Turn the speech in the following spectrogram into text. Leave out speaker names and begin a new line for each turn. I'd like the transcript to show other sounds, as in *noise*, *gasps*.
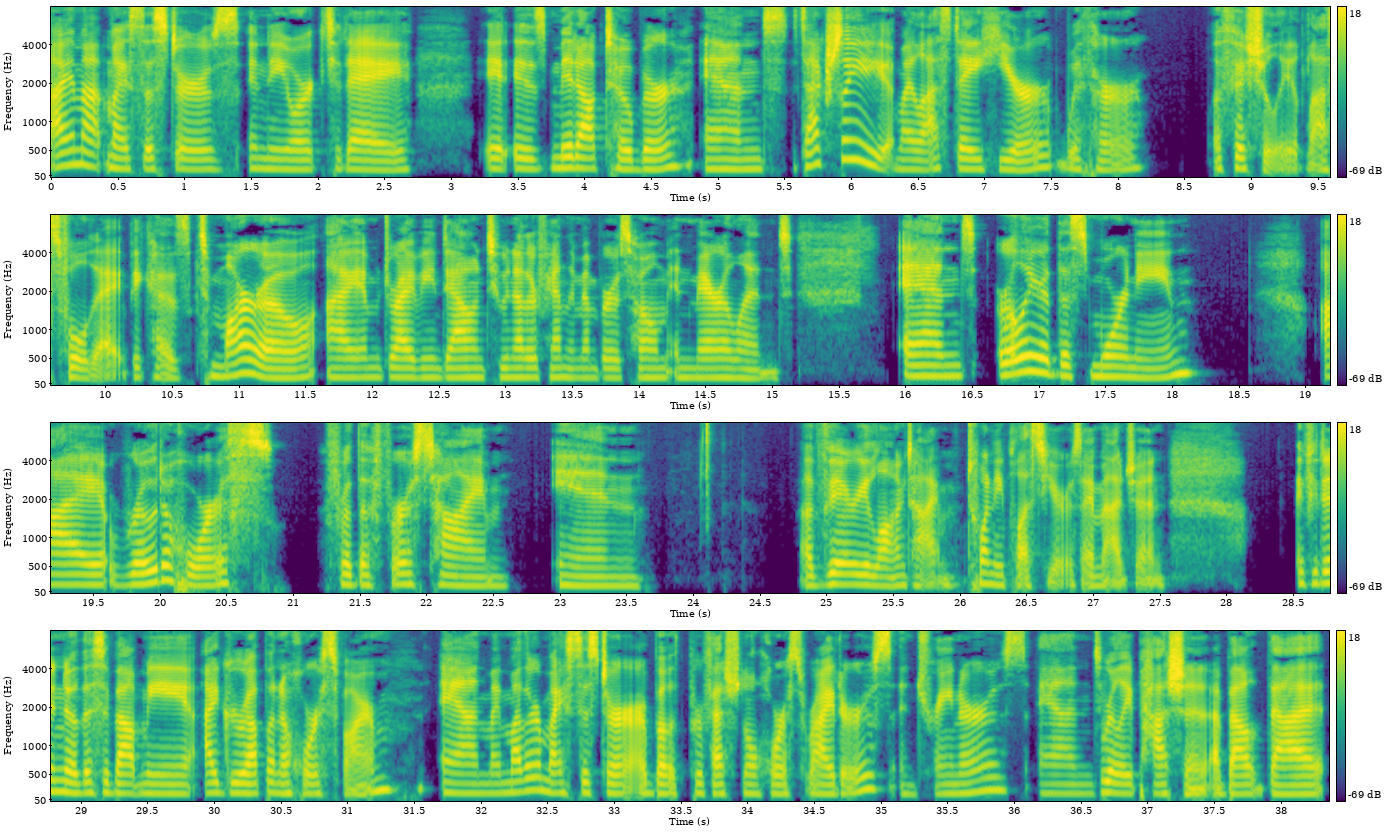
I am at my sister's in New York today. It is mid October, and it's actually my last day here with her officially, last full day, because tomorrow I am driving down to another family member's home in Maryland. And earlier this morning, I rode a horse for the first time in a very long time 20 plus years, I imagine if you didn't know this about me, I grew up on a horse farm, and my mother and my sister are both professional horse riders and trainers, and really passionate about that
